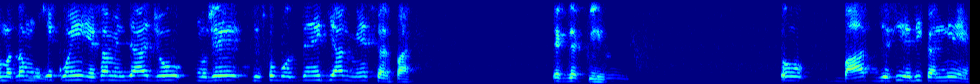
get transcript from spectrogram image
तो मतलब मुझे कोई ऐसा मिल जाए जो मुझे जिसको बोलते हैं कि यार मैच कर पाए। एग्जैक्टली। तो बात जैसी यदि करनी है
